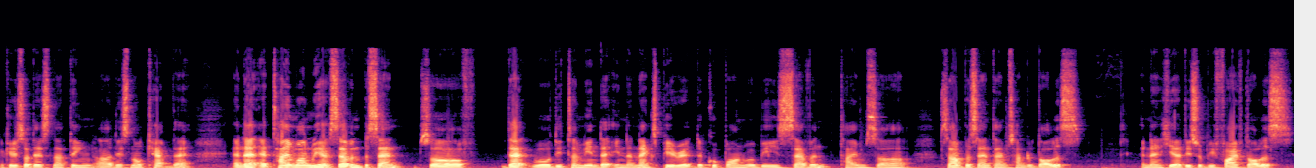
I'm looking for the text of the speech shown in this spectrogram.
Okay, so there's nothing, uh, there's no cap there. And then at time one we have seven percent. So that will determine that in the next period the coupon will be 7 times uh, 7% times $100 and then here this will be $5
